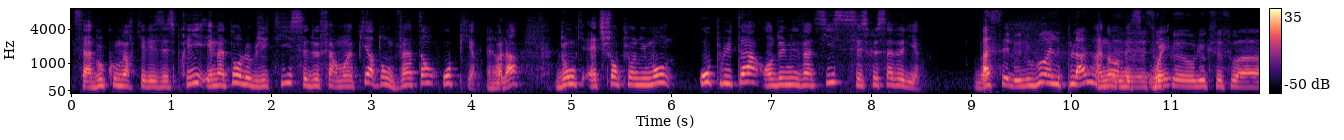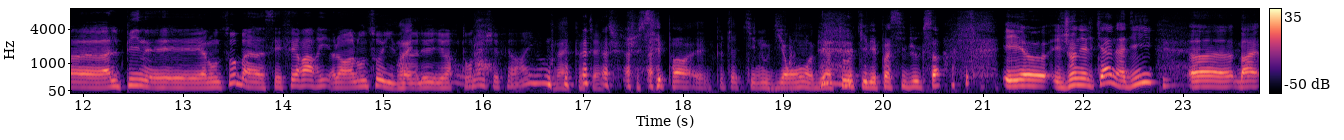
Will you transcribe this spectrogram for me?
Ça a beaucoup marqué les esprits, et maintenant l'objectif, c'est de faire moins pire, donc 20 ans au pire. Et Voilà. Donc, être champion du monde au plus tard en 2026, c'est ce que ça veut dire. Ah, c'est le nouveau El Plan. Ah non, mais euh, sauf oui. qu'au lieu que ce soit euh, Alpine et Alonso, bah, c'est Ferrari. Alors Alonso, il va, Ouais. aller, il va retourner chez Ferrari, non? Ouais, peut-être, je sais pas, peut-être qu'ils nous diront bientôt qu'il n'est pas si vieux que ça. Et, euh, et John Elkann a dit, euh, bah,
